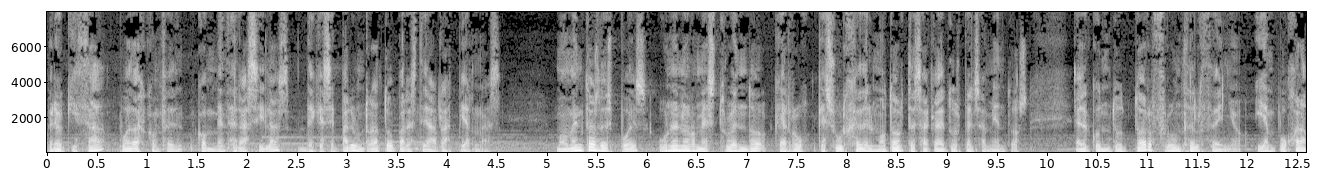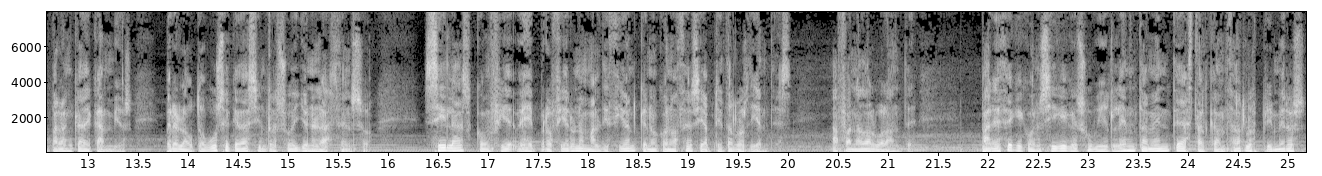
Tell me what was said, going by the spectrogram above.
pero quizá puedas convencer a Silas de que se pare un rato para estirar las piernas. Momentos después, un enorme estruendo que, surge del motor te saca de tus pensamientos. El conductor frunce el ceño y empuja la palanca de cambios, pero el autobús se queda sin resuello en el ascenso. Silas eh, profiere una maldición que no conoces y aprieta los dientes, afanado al volante. Parece que consigue subir lentamente hasta alcanzar los primeros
